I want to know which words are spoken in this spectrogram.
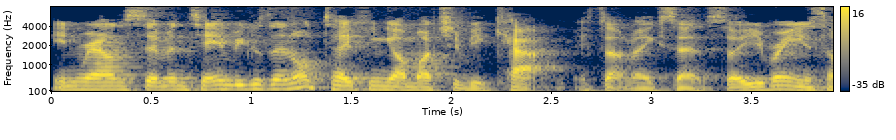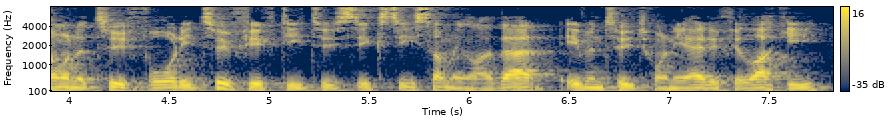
in round 17 because they're not taking up much of your cap, if that makes sense. So you're bringing someone at 240, 250, 260, something like that, even 228 if you're lucky.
